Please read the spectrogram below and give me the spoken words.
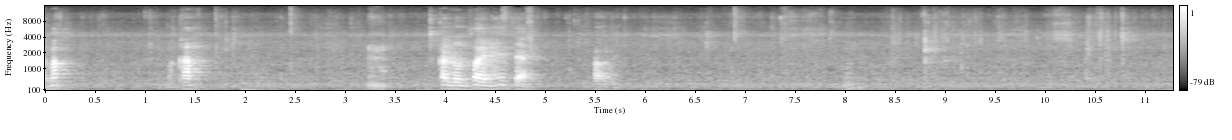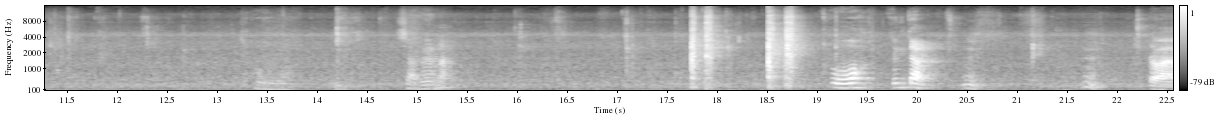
ค่อยมักมักครับกันโดนไฟนะให้แซ่บเอาโอ้โหแสบมากนะโอ้โหจึงจับอืมอืมแต่ว่า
